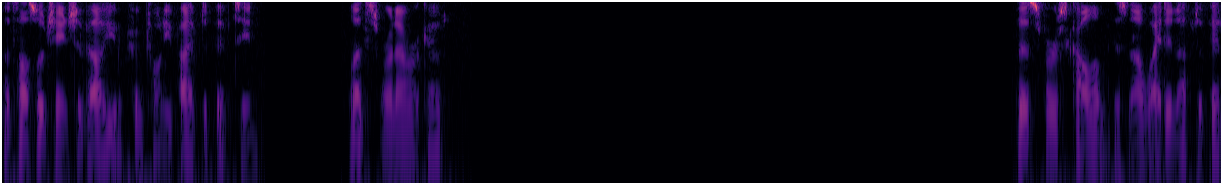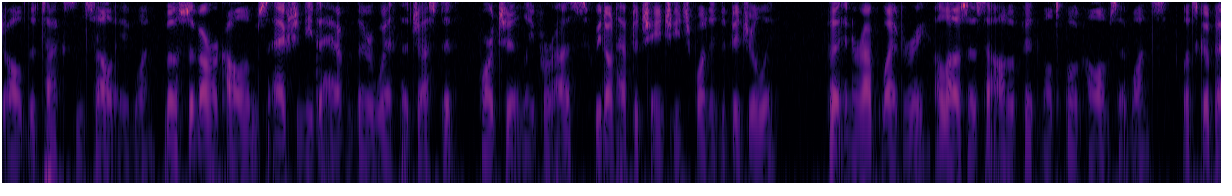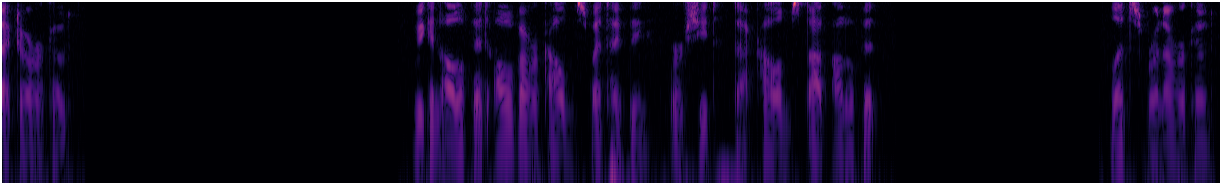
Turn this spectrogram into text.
Let's also change the value from 25 to 15. Let's run our code. This first column is now wide enough to fit all the text in cell A1. Most of our columns actually need to have their width adjusted. Fortunately for us, we don't have to change each one individually. The interop library allows us to autofit multiple columns at once. Let's go back to our code. We can autofit all of our columns by typing worksheet.columns.autofit. Let's run our code.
